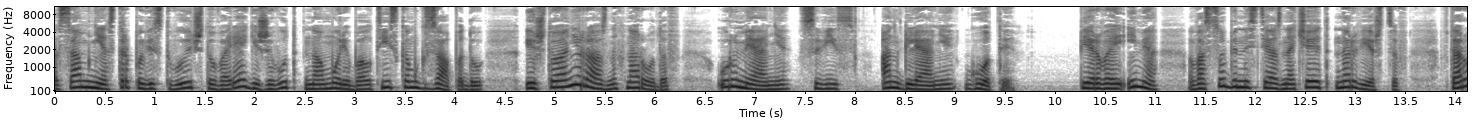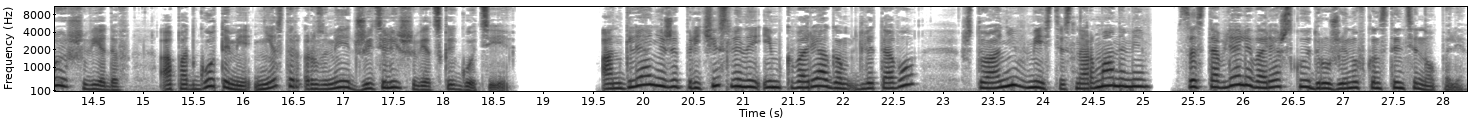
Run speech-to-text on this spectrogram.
Сам Нестор повествует, что варяги живут на море Балтийском к западу, и что они разных народов – урмяне, свис, англяне, готы. Первое имя в особенности означает норвежцев, второе — шведов, а под готами Нестор разумеет жителей шведской Готии. Англяне же причислены им к варягам для того, что они вместе с норманами составляли варяжскую дружину в Константинополе.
